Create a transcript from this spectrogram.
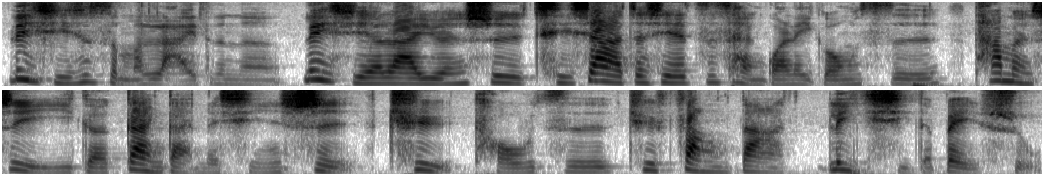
利息是怎么来的呢？利息的来源是旗下这些资产管理公司，他们是以一个杠杆的形式去投资，去放大利息的倍数。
